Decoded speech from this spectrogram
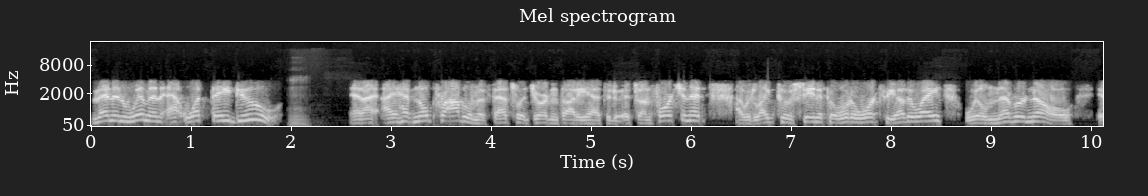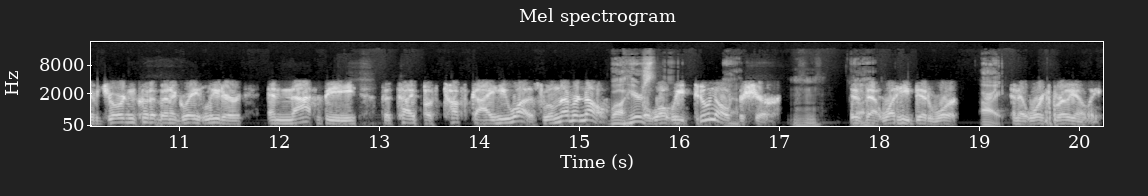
men and women at what they do. Mm. And I, I have no problem if that's what Jordan thought he had to do. It's unfortunate. I would like to have seen if it would have worked the other way. We'll never know if Jordan could have been a great leader and not be the type of tough guy he was. We'll never know. Well, here's- but what we do know for sure Mhm. is Go that what he did worked, All right. and it worked brilliantly.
